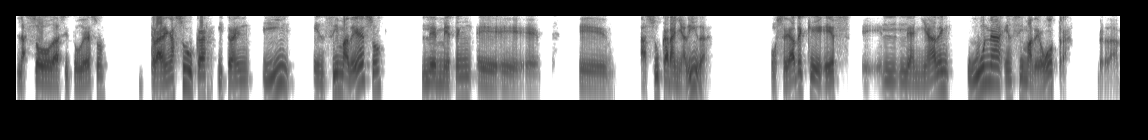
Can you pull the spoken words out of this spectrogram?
las sodas y todo eso, traen azúcar y traen, y encima de eso le meten eh, azúcar añadida. O sea, de que es, eh, le añaden una encima de otra, ¿verdad?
